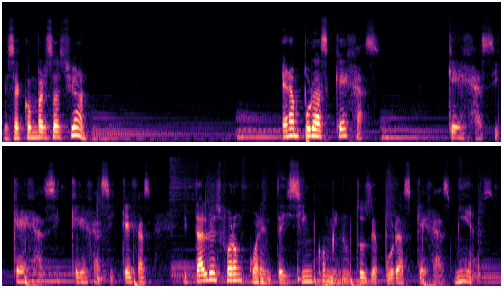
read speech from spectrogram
esa conversación. Eran puras quejas, quejas y quejas y quejas y quejas, y tal vez fueron 45 minutos de puras quejas mías.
